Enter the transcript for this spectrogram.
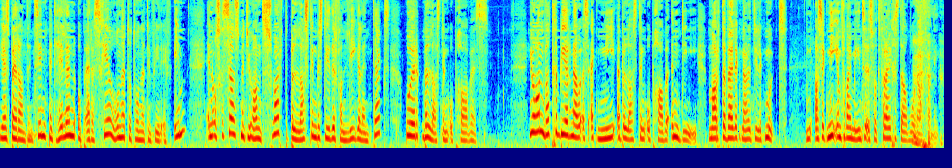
Jy's by Rand en Sint met Helen op RSG 100 tot 104 FM en ons gesels met Johan Swart, belastingbestuurder van Legal and Tax oor belastingopgawes. Johan, wat gebeur nou as ek nie 'n belastingopgawe indien nie, maar terwyl ek nou natuurlik moet? As ek nie een van daai mense is wat vrygestel word daarvan nie.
